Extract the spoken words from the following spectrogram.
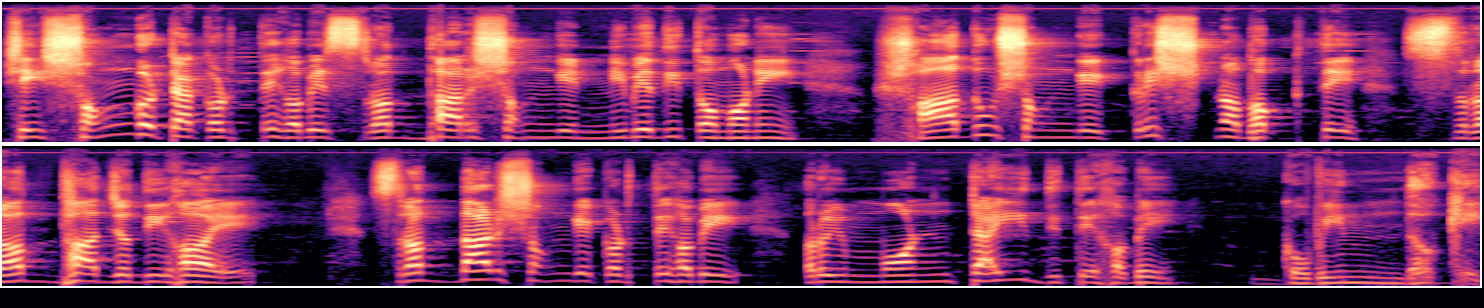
সেই সঙ্গটা করতে হবে শ্রদ্ধার সঙ্গে নিবেদিত মনে। সাধু সঙ্গে কৃষ্ণ ভক্তে শ্রদ্ধা যদি হয়, শ্রদ্ধার সঙ্গে করতে হবে, আর ওই মনটাই দিতে হবে গোবিন্দকে।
